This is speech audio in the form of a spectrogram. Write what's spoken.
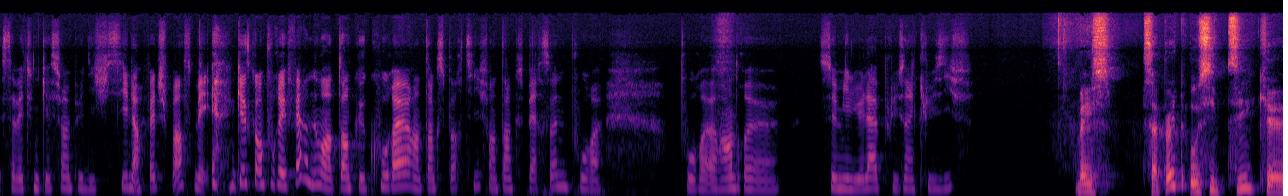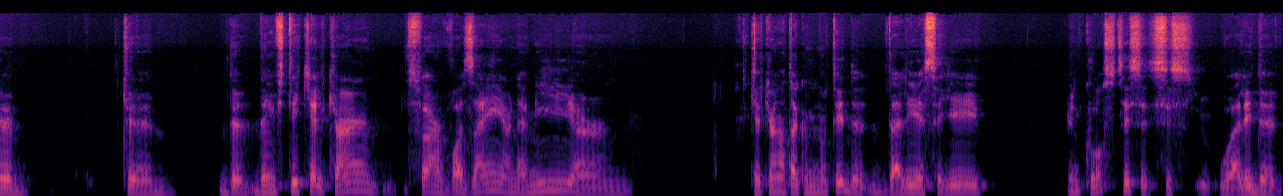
Ça va être une question un peu difficile, en fait, je pense, mais qu'est-ce qu'on pourrait faire, nous, en tant que coureur, en tant que sportif, en tant que personne, pour, pour rendre ce milieu-là plus inclusif? Ben, ça peut être aussi petit que, que d'inviter quelqu'un, soit un voisin, un ami, un, quelqu'un dans ta communauté, d'aller essayer une course, tu sais, ou aller de,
